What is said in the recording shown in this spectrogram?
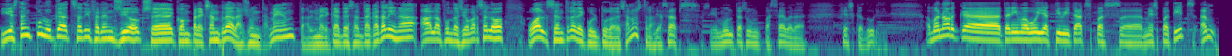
i estan col·locats a diferents llocs, eh, com per exemple a l'Ajuntament, al Mercat de Santa Catalina, a la Fundació Barceló o al Centre de Cultura de Sa Nostra. Ja saps, si muntes un pessebre, fes que duri. A Menorca tenim avui activitats pes, eh, més petits amb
